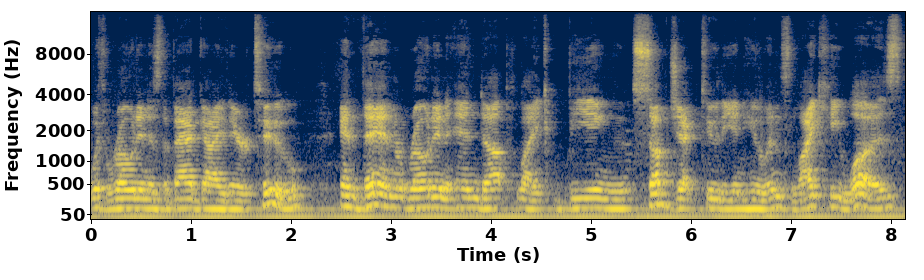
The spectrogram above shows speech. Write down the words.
with Ronan as the bad guy there too, and then Ronan end up like being subject to the Inhumans like he was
